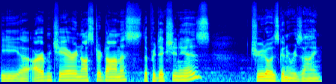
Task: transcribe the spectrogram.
the uh, armchair Nostradamus. The prediction is Trudeau is going to resign.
